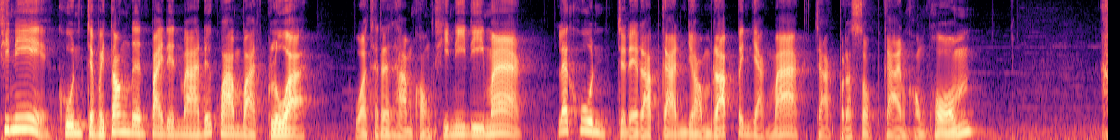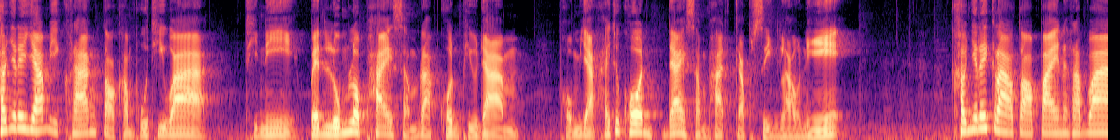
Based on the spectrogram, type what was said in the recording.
ที่นี่คุณจะไม่ต้องเดินไปเดินมาด้วยความหวาดกลัว วัฒนธรรมของที่นี่ดีมาก และคุณจะได้รับการยอมรับเป็นอย่างมากจากประสบการณ์ของผม เขาจะได้ย้ำอีกครั้งต่อคำพูดที่ว่า ที่นี่เป็นหลุมหลบภัยสำหรับคนผิวดำ ผมอยากให้ทุกคนได้สัมผัสกับสิ่งเหล่านี้ เขายังได้กล่าวต่อไปนะครับว่า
